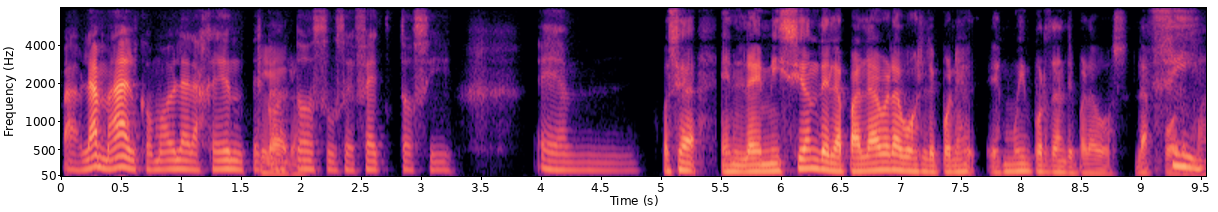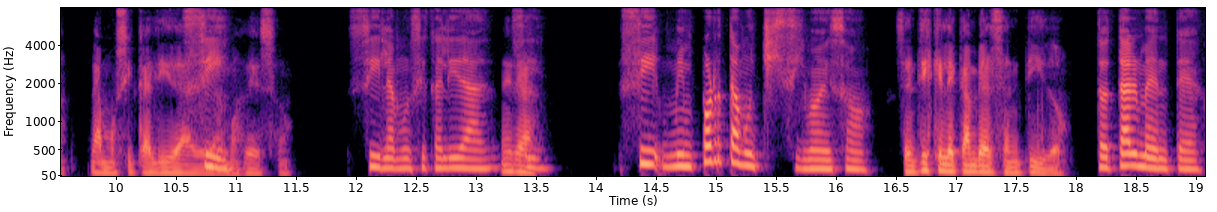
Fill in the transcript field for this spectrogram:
habla mal, como habla la gente, Claro. con todos sus efectos y. em, O sea, en la emisión de la palabra vos le pones, es muy importante para vos, la Sí. forma, la musicalidad, Sí. digamos, de eso. sí, la musicalidad. Mira. Sí. Sí, me importa muchísimo eso. Sentís que le cambia el sentido. Totalmente.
